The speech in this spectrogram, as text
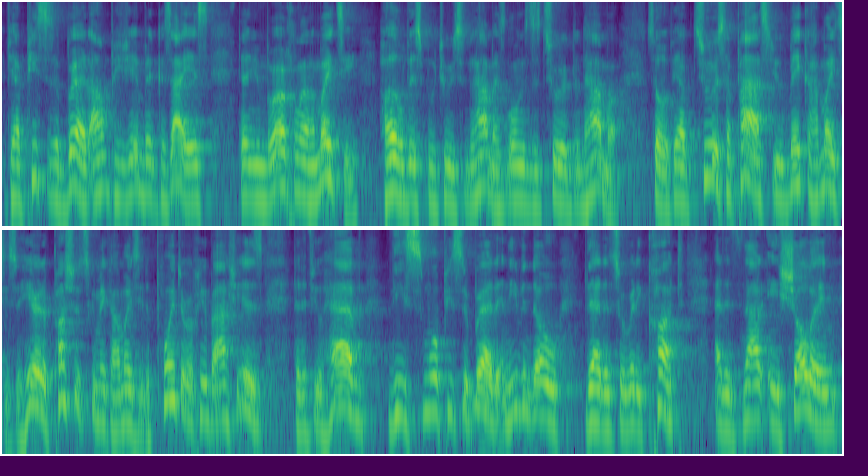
if you have pieces of bread, al pishem ben kazayis, then you baruch hamitzi, ha'il vispu turis and hama, as long as it's tur and hama. So if you have turis hapas, you make a hamitzi. So here the pashut's can make a hamitzi. The point of Rachi Bashi is that if you have these small pieces of bread, and even though that it's already cut and it's not a sholem,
